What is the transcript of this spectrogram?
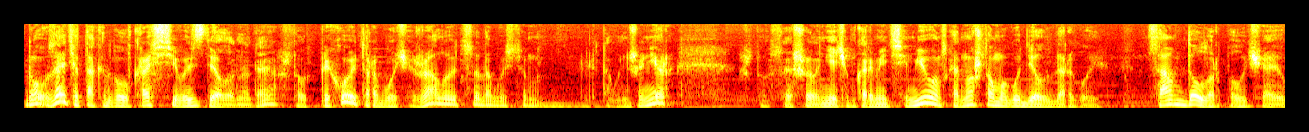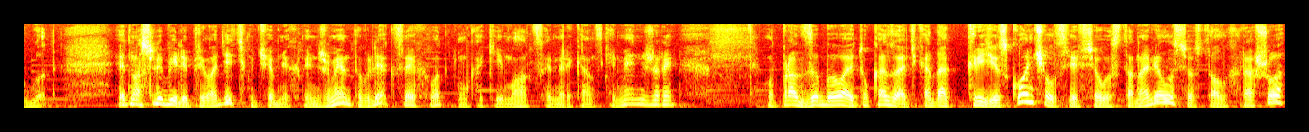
Но, знаете, так это было красиво сделано, да, что вот приходит рабочий, жалуется, допустим, или там инженер, что совершенно нечем кормить семью, он скажет, ну, что могу делать, дорогой? Сам доллар получаю в год. Это нас любили приводить в учебниках менеджмента, в лекциях. Вот ну, какие молодцы американские менеджеры. Вот, правда, забывают указать, когда кризис кончился, и все восстановилось, все стало хорошо,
